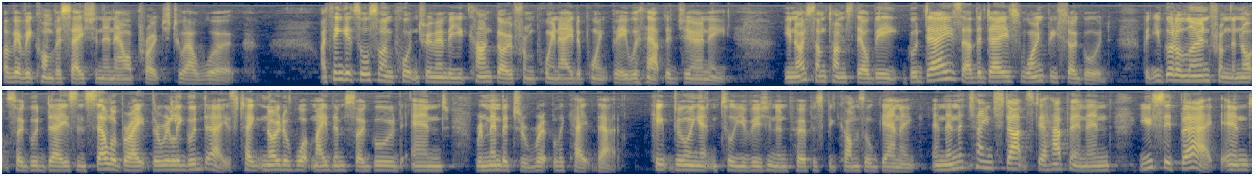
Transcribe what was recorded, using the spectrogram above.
of every conversation and our approach to our work. I think it's also important to remember you can't go from point A to point B without the journey. You know, sometimes there'll be good days, other days won't be so good. But you've got to learn from the not so good days and celebrate the really good days. Take note of what made them so good and remember to replicate that. Keep doing it until your vision and purpose becomes organic. And then the change starts to happen, and you sit back, and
